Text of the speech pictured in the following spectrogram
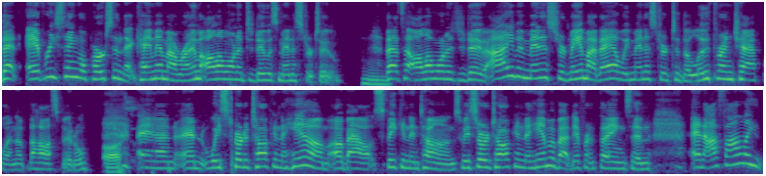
that every single person that came in my room, all I wanted to do was minister to them. Mm. That's all I wanted to do. I even ministered. Me and my dad, we ministered to the Lutheran chaplain of the hospital, awesome. and and we started talking to him about speaking in tongues. We started talking to him about different things, and and I finally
